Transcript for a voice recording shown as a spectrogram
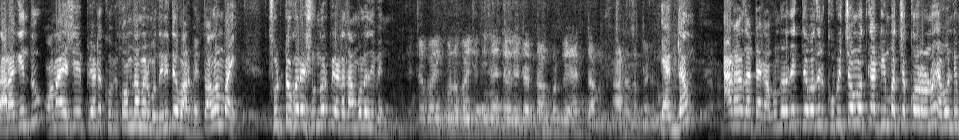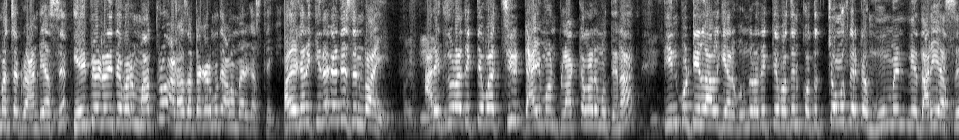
তারা কিন্তু অনায়াসে এই প্লেয়ারটা খুবই কম দামের মধ্যে নিতে পারবেন। তো আলম ভাই ছোট্ট করে সুন্দর প্লেয়ারটা দাম বলে দিবেন। এটা ভাই কোনো ভাই যদি নেয় তাহলে এটার দাম পড়বে একদম আট হাজার টাকা। একদম? আট হাজার টাকা। বন্ধুরা দেখতে পাচ্ছেন খুবই চমৎকার ডিম বাচ্চা করানো এবং ডিম বাচ্চা গ্রান্ডে আছে। এই পেয়ারটা নিতে পারেন মাত্র আট হাজার টাকার মধ্যে আলম ভাইয়ের কাছ থেকে। ভাই এখানে কি দেখা দিয়েছেন ভাই? আরেক জোড়া দেখতে পাচ্ছি ডায়মন্ড ব্ল্যাক কালারের মধ্যে না? তিন ফুটি লাল গিয়ার বন্ধুরা দেখতে পাচ্ছেন কত চমৎকার একটা মুভমেন্ট নিয়ে দাঁড়িয়ে আছে।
